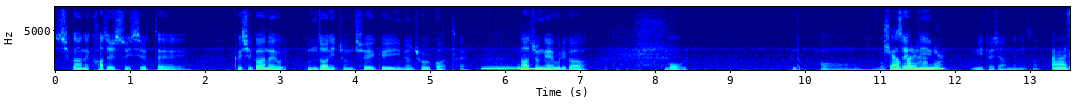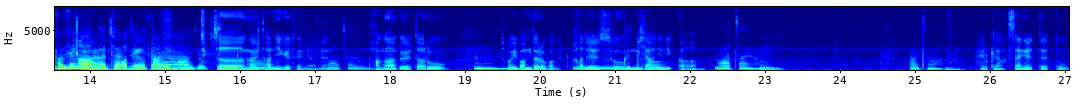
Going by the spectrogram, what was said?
시간을 가질 수 있을 때 그 시간을 온전히 좀 즐기면 좋을 것 같아요. 음, 나중에 음. 우리가 뭐, 누- 어, 뭐 선생님이 하면 되지 않는 이상 아 음, 선생님을 아, 그쵸, 맞아요. 이상. 따로 방학이 직장을 없으니까. 다니게 되면은 맞아요. 방학을 따로 음, 저희 맘대로 막 이렇게 가질 음, 수 있는 게 그쵸. 아니니까 맞아요. 음. 맞아, 맞아. 음, 이렇게 학생일 때 또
